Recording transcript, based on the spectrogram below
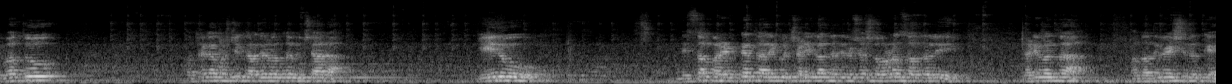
ಇವತ್ತು ಪತ್ರಿಕಾಗೋಷ್ಠಿ ಕರೆದಿರುವಂಥ ವಿಚಾರ ಏನು ಡಿಸೆಂಬರ್ ಎಂಟನೇ ತಾರೀಕು ಚಳಿಗಾಲದ ದಿವಸ ಸುವರ್ಣಸೌಧದಲ್ಲಿ ನಡೆಯುವಂಥ ಒಂದು ಅಧಿವೇಶನಕ್ಕೆ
